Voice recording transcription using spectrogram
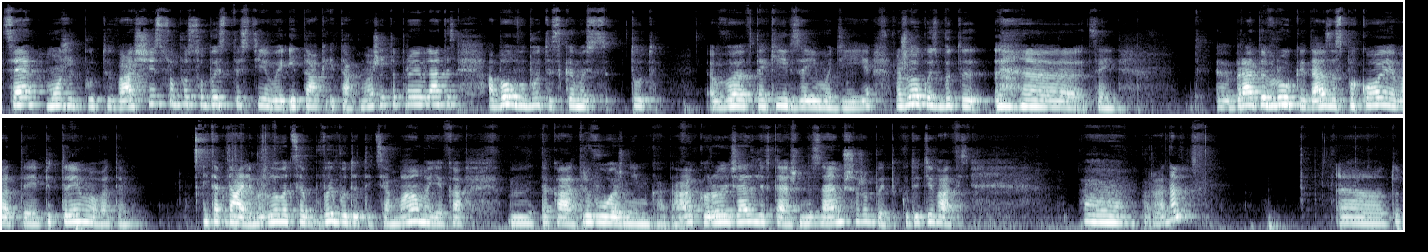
це можуть бути ваші субособистості, ви і так, і так можете проявлятись, або ви будете з кимось тут в, в такій взаємодії. Можливо, якось бути цей, е, брати в руки, да? заспокоювати, підтримувати. І так далі. Можливо, це ви будете ця мама, яка така тривожненька. Да? Король жезлів теж не знаємо, що робити, куди діватись. Е, порада. Е, тут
